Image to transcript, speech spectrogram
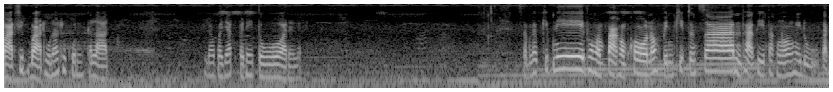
บาทสิบบาททุนะทุกคนตลาด เราประหยัดไปในตัวนี่แหละสำหรับคลิปนี้พอหอมปากหอมคอเนาะเป็นคลิปสั้นๆพากพี่พักน้องให้ดูกัน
